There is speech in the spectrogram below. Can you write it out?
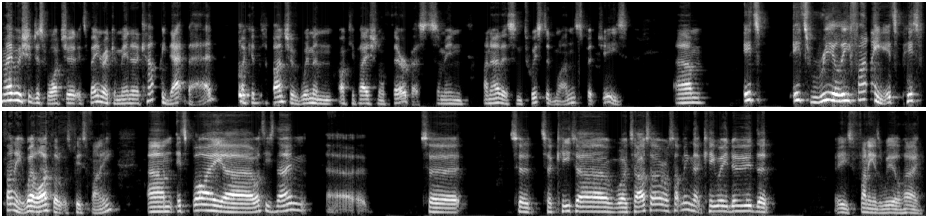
maybe we should just watch it. It's been recommended. It can't be that bad. Like it's a bunch of women occupational therapists. I mean, I know there's some twisted ones, but geez, um, it's it's really funny. It's piss funny. Well, I thought it was piss funny. Um, it's by uh, what's his name? Uh, to to Takita Watata or something. That Kiwi dude. That he's funny as a wheel. Hey,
